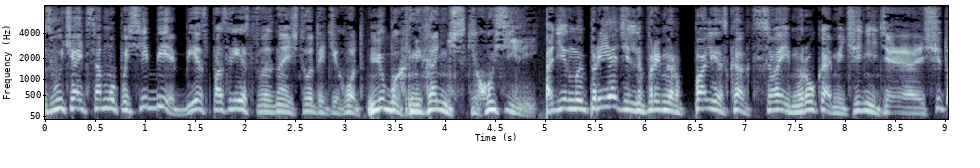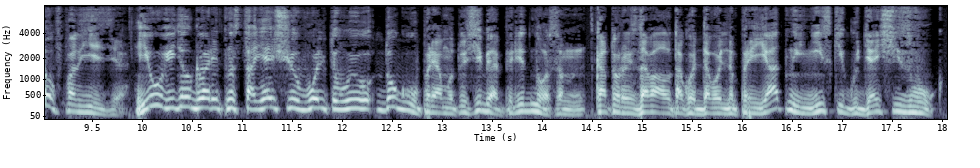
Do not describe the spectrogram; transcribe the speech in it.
звучать само по себе, без посредства, значит, значит, вот этих вот любых механических усилий. Один мой приятель, например, полез как-то своими руками чинить э, щиток в подъезде и увидел, говорит, настоящую вольтовую дугу прямо вот у себя перед носом, которая издавала такой довольно приятный низкий гудящий звук.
